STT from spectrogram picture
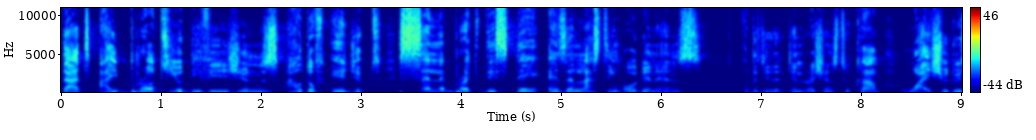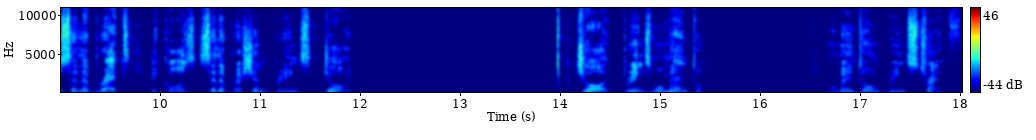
that I brought your divisions out of Egypt. Celebrate this day as a lasting ordinance for the generations to come. Why should we celebrate? Because celebration brings joy. Joy brings momentum. Momentum brings strength.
